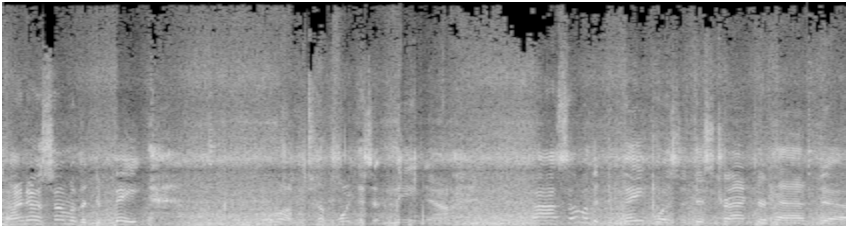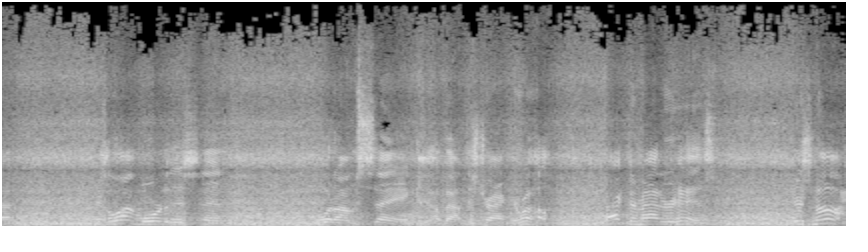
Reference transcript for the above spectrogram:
So I know some of the debate, I'm going to point this at me now. Uh, some of the debate was that this tractor had, uh, there's a lot more to this than what I'm saying about this tractor. Well, fact of the matter is, there's not.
